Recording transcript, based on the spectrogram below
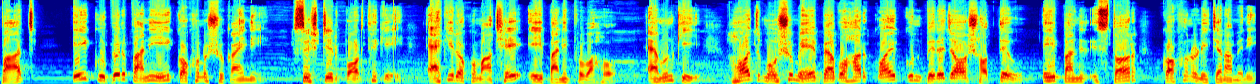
পাঁচ, এই কূপের পানি কখনো শুকায়নি। সৃষ্টির পর থেকে একই রকম আছে এই পানি প্রবাহ। এমনকি হজ মৌসুমে ব্যবহার কয়েক গুণ বেড়ে যাওয়া সত্ত্বেও এই পানির স্তর কখনো নিচে নামেনি।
